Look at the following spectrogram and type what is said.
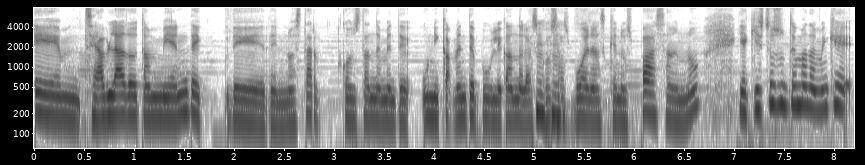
eh, se ha hablado también de, de- de no estar constantemente, únicamente publicando las cosas buenas que nos pasan, ¿no? Y aquí esto es un tema también que,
